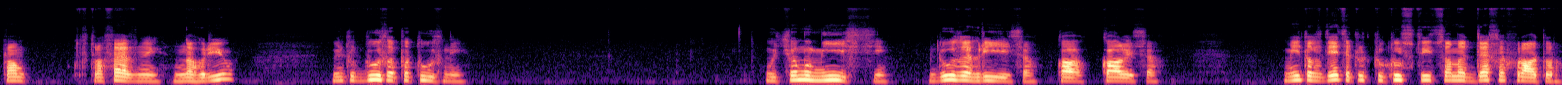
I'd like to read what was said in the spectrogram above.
Прям страшезний нагрів. Він тут дуже потужний. У цьому місці дуже гріється, ка- калиться. Мені так здається, тут, тут, тут стоїть саме дешифратор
